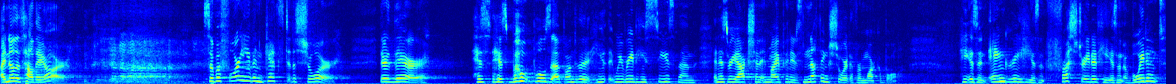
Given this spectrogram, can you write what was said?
I know that's how they are. so before he even gets to the shore, they're there. His, his boat pulls up onto the, he, we read he sees them, and his reaction, in my opinion, is nothing short of remarkable. He isn't angry, he isn't frustrated, he isn't avoidant.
